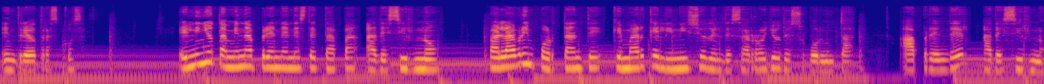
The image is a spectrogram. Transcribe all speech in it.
entre otras cosas. El niño también aprende en esta etapa a decir no, palabra importante que marca el inicio del desarrollo de su voluntad, aprender a decir no.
